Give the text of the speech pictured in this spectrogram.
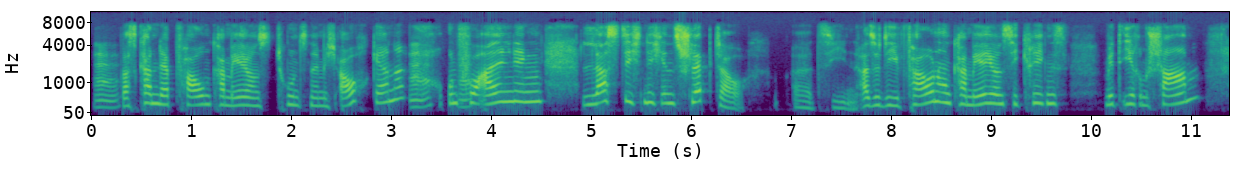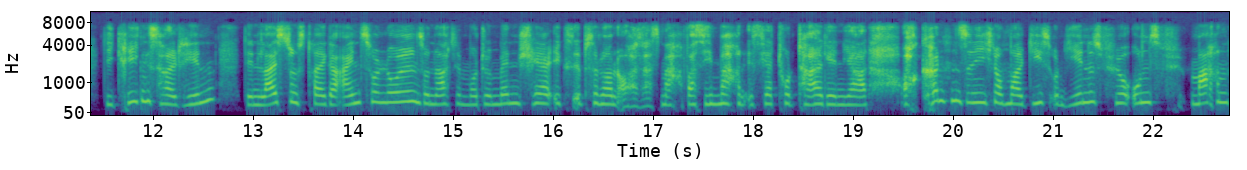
Mhm. Was kann der Pfauen Chamäleons tun es nämlich auch gerne. Und vor allen Dingen, lass dich nicht ins Schlepptau äh, ziehen. Also die Pfauen und Chamäleons, die kriegen es mit ihrem Charme, die kriegen es halt hin, den Leistungsträger einzulullen, so nach dem Motto, Mensch, Herr XY, oh, das mach, was Sie machen, ist ja total genial. Ach, könnten Sie nicht noch mal dies und jenes für uns machen?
